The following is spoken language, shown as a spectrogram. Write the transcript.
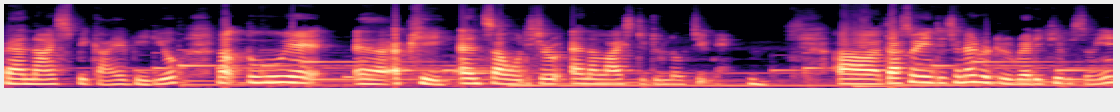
Van Nice speaker ရဲ့ video နောက်သူရဲ့အဖြေ answer ကိုဒီကျွန်တော် analyze to do လုပ်ကြည့်မယ်အာဒါဆိုရင်ဒီ channel ready ဖြစ်ပြီဆိုရင်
